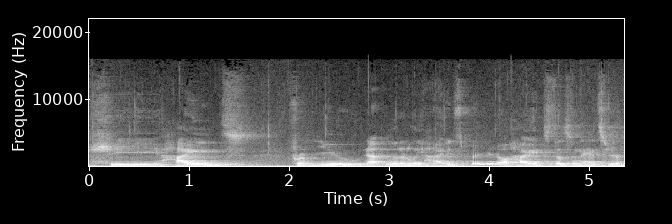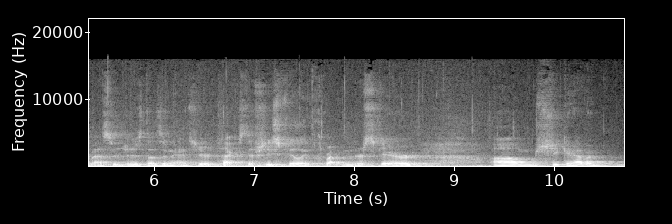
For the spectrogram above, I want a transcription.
She hides from you, not literally hides, but you know, hides, doesn't answer your messages, doesn't answer your text if she's feeling threatened or scared. Um, she can have a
